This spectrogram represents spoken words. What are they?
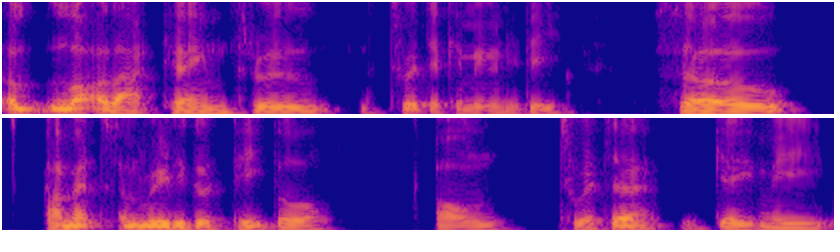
a lot of that came through the Twitter community. So I met some really good people on Twitter, gave me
